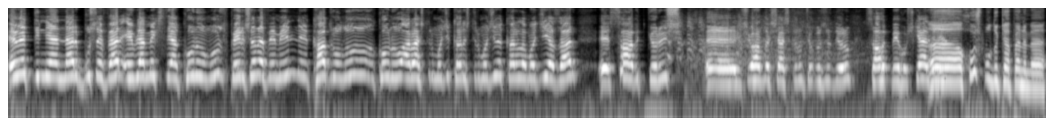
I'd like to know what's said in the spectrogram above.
Evet dinleyenler bu sefer evlenmek isteyen konuğumuz Perişan Efem'in e, kadrolu konuğu araştırmacı, karıştırmacı ve karalamacı yazar e, Sabit Görüş. E, şu anda şaşkınım çok özür diliyorum. Sabit Bey hoş geldiniz. Ee, hoş bulduk efendim. Ee,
